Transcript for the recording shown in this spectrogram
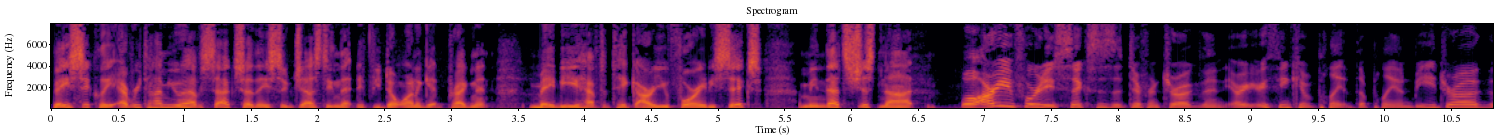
basically, every time you have sex, are they suggesting that if you don't want to get pregnant, maybe you have to take RU four eighty six? I mean, that's just not. Well, RU forty six is a different drug than. Are you thinking of plan, the Plan B drug,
